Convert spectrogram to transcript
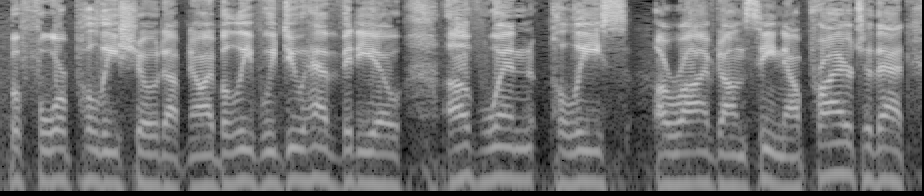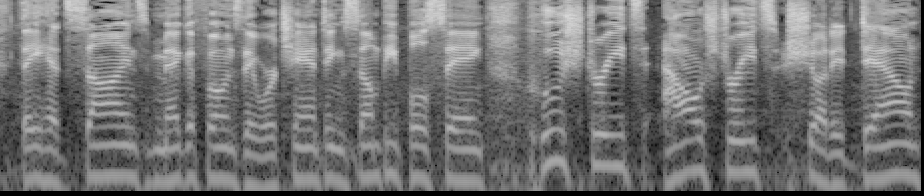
before police showed up. Now, I believe we do have video of when police arrived on scene. Now, prior to that, they had signs, megaphones, they were chanting, some people saying, Whose streets? Our streets, shut it down.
